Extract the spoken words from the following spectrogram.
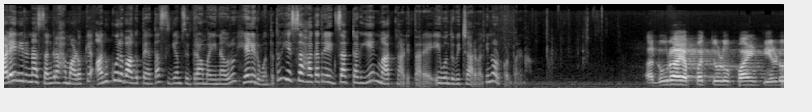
ಮಳೆ ನೀರನ್ನ ಸಂಗ್ರಹ ಮಾಡೋಕೆ ಅನುಕೂಲವಾಗುತ್ತೆ ಅಂತ ಸಿಎಂ ಸಿದ್ದರಾಮಯ್ಯನವರು ಹೇಳಿರುವಂಥದ್ದು. ಎಸ್, ಹಾಗಾದ್ರೆ ಎಕ್ಸಾಕ್ಟ್ ಆಗಿ ಏನ್ ಮಾತನಾಡಿದ್ದಾರೆ? ಈ ಒಂದು ವಿಚಾರವಾಗಿ ನೋಡ್ಕೊಂಡು ಬರೋಣ. ನೂರ ಎಪ್ಪತ್ತೇಳು ಪಾಯಿಂಟ್ ಎರಡು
